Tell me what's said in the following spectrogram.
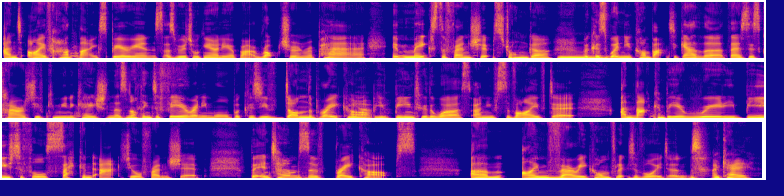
And I've had that experience, as we were talking earlier about rupture and repair. It makes the friendship stronger Mm. because when you come back together, there's this clarity of communication. There's nothing to fear anymore because you've done the breakup, you've been through the worst, and you've survived it. And that can be a really beautiful second act your friendship. But in terms of breakups, um, I'm very conflict avoidant. Okay.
